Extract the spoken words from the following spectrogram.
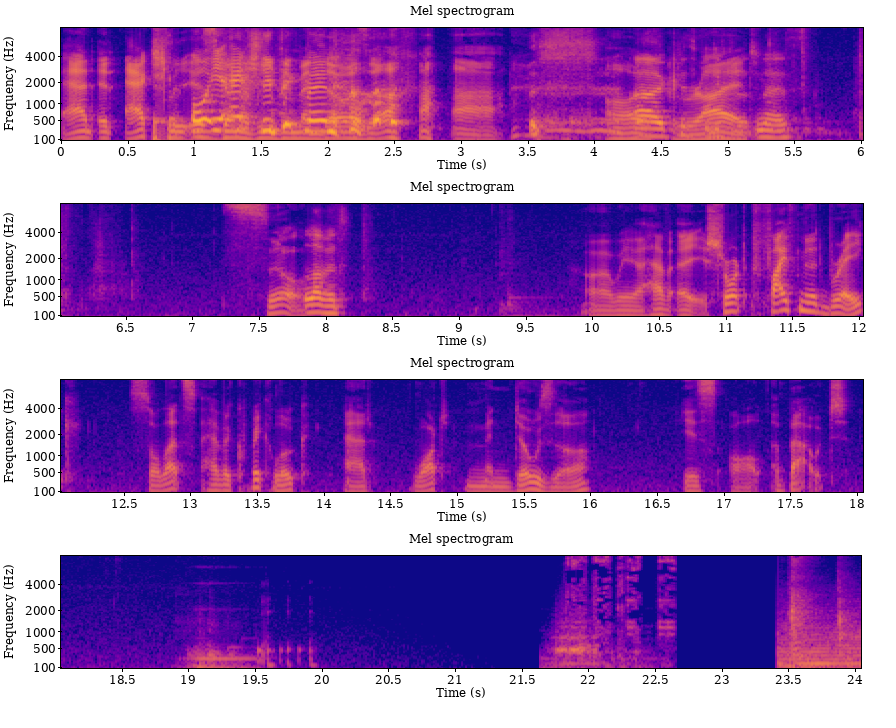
And it actually is Oh, gonna actually be the Mendoza. Uh, Alright. Chris predicted. Nice. So, Love it. uh, we have a short five minute break. So let's have a quick look at what Mendoza is all about.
